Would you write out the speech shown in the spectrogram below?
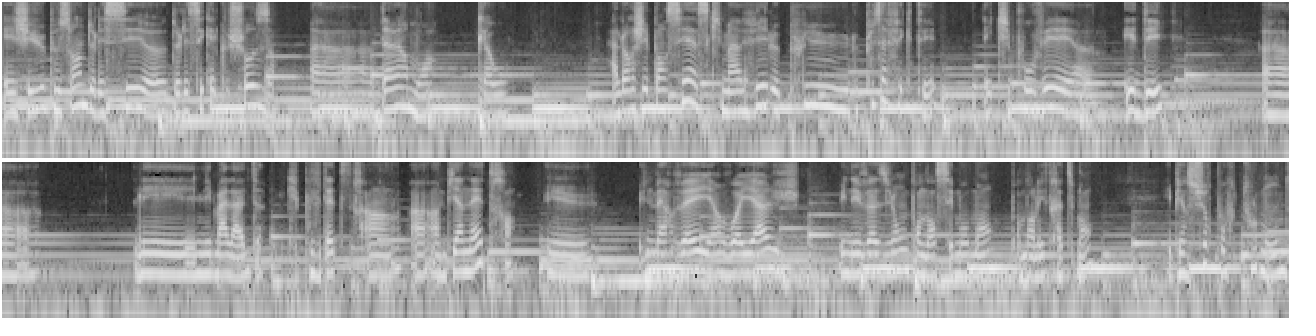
Et j'ai eu besoin de laisser, de laisser quelque chose derrière moi, au cas où. Alors j'ai pensé à ce qui m'avait le plus, le plus affecté et qui pouvait euh, aider euh, les, les, malades, qui pouvait être un, un bien-être, une, une, merveille, un voyage, une évasion pendant ces moments, pendant les traitements. Et bien sûr pour tout le monde,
